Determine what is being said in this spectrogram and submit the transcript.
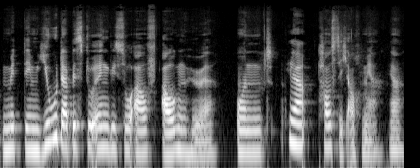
mit dem You, da bist du irgendwie so auf Augenhöhe und ja. traust dich auch mehr, ja.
